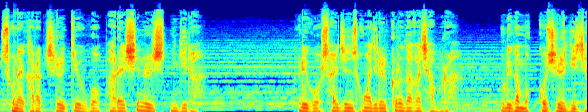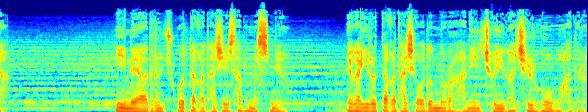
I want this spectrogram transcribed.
손에 가락지를 끼우고 발에 신을 신기라. 그리고 살진 송아지를 끌어다가 잡으라. 우리가 먹고 즐기자. 이 내 아들은 죽었다가 다시 살아났으며 내가 잃었다가 다시 얻었노라 하니 저희가 즐거워하더라.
